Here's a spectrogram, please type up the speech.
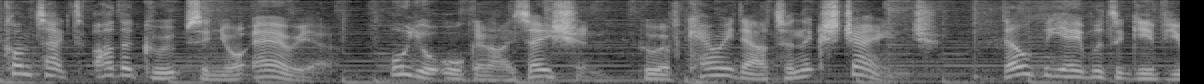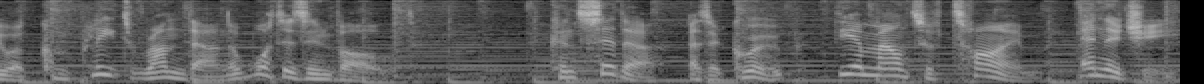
Contact other groups in your area or your organisation who have carried out an exchange. They'll be able to give you a complete rundown of what is involved. Consider, as a group, the amount of time, energy,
